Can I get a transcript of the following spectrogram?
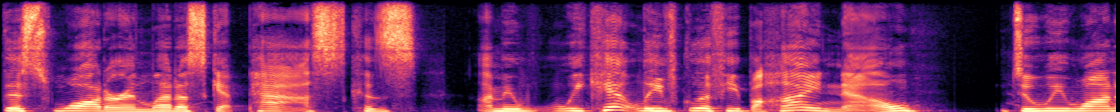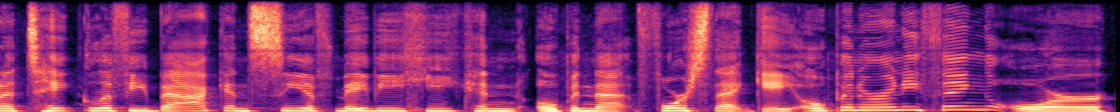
this water and let us get past cuz I mean, we can't leave Gliffy behind now. Do we want to take Gliffy back and see if maybe he can open that force that gate open or anything or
